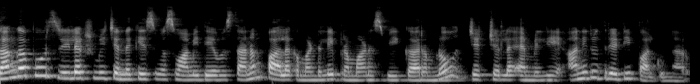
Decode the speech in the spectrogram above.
గంగాపూర్ శ్రీలక్ష్మి చెన్నకేశవ స్వామి దేవస్థానం పాలక మండలి ప్రమాణ స్వీకారంలో జడ్చర్ల ఎమ్మెల్యే అనిరుద్ రెడ్డి పాల్గొన్నారు.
